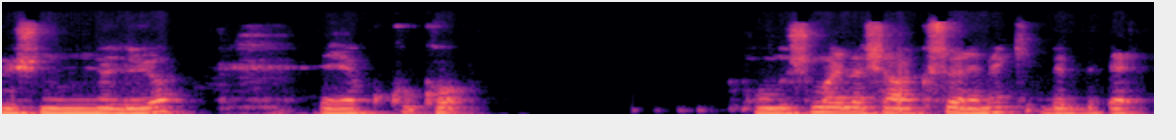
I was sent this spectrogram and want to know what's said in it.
düşünülüyor. E, ko- ko- konuşmayla şarkı söylemek ve, ve- ve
